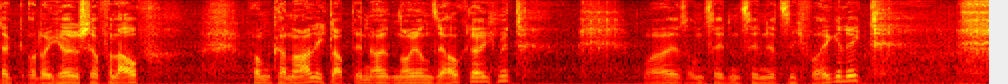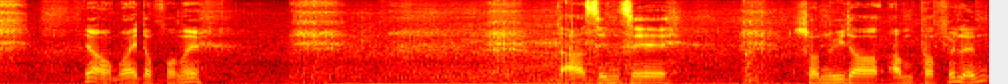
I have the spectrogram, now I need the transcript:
der, oder hier ist der Verlauf vom Kanal. Ich glaube, den erneuern sie auch gleich mit, weil sonst hätten sie ihn jetzt nicht freigelegt. Ja, weiter vorne, da sind sie schon wieder am Verfüllen.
